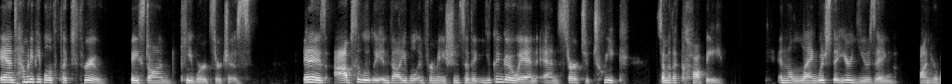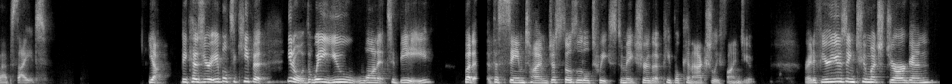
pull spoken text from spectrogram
and how many people have clicked through based on keyword searches. It is absolutely invaluable information so that you can go in and start to tweak some of the copy and the language that you're using on your website. Yeah, because you're able to keep it, you know, the way you want it to be but at the same time just those little tweaks to make sure that people can actually find you right? If you're using too much jargon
